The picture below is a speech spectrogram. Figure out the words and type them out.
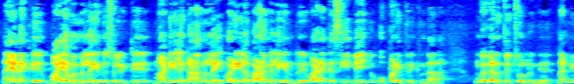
நான் எனக்கு பயமும் இல்லை என்று சொல்லிட்டு மடியில கனமில்லை வழியில பழமில்லை என்று வழக்க சிபிஐக்கு ஒப்படைத்திருக்கின்றாரா? உங்க கருத்தை சொல்லுங்க. நன்றி.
